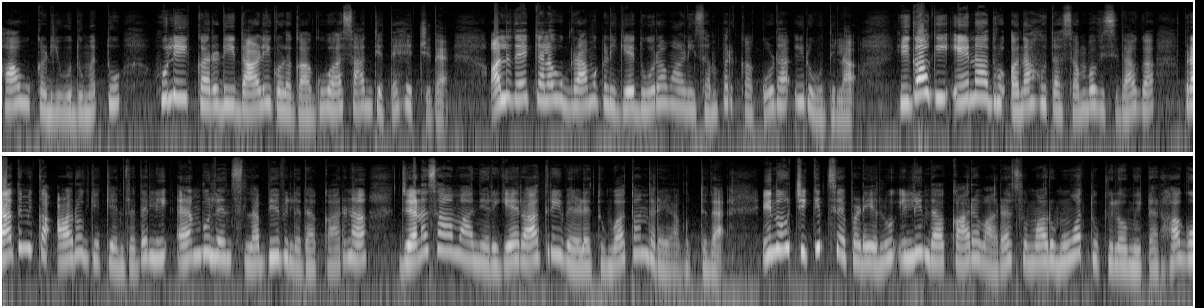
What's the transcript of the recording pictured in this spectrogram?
ಹಾವು ಕಡಿಯುವುದು ಮತ್ತು ಹುಲಿ, ಕರಡಿ ದಾಳಿಗೊಳಗಾಗುವ ಸಾಧ್ಯತೆ ಹೆಚ್ಚಿದೆ. ಅಲ್ಲದೆ ಕೆಲವು ಗ್ರಾಮಗಳಿಗೆ ದೂರವಾಣಿ ಸಂಪರ್ಕ ಕೂಡ ಇರುವುದಿಲ್ಲ. ಹೀಗಾಗಿ ಏನಾದರೂ ಅನಾಹುತ ಸಂಭವಿಸಿದಾಗ ಪ್ರಾಥಮಿಕ ಆರೋಗ್ಯ ಕೇಂದ್ರದಲ್ಲಿ ಆಂಬ್ಯುಲೆನ್ಸ್ ಲಭ್ಯವಿಲ್ಲದ ಕಾರಣ ಜನಸಾಮಾನ್ಯರಿಗೆ ರಾತ್ರಿ ವೇಳೆ ತುಂಬಾ ತೊಂದರೆಯಾಗುತ್ತಿದೆ. ಇನ್ನು ಚಿಕಿತ್ಸೆ ಪಡೆಯಲು ಇಲ್ಲಿಂದ ಕಾರವಾರ ಸುಮಾರು ಮೂವತ್ತು ಕಿಲೋಮೀಟರ್ ಹಾಗೂ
